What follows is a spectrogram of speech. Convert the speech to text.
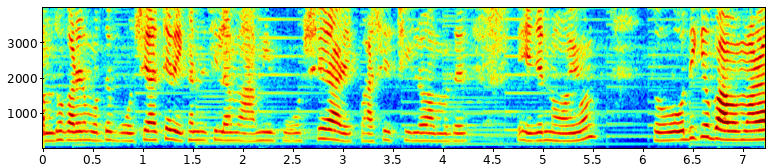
অন্ধকারের মধ্যে বসে আছি, আর এখানে ছিলাম আমি বসে, আর পাশে ছিল আমাদের এই যে নয়ন। তো ওদিকে বাবা মারা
